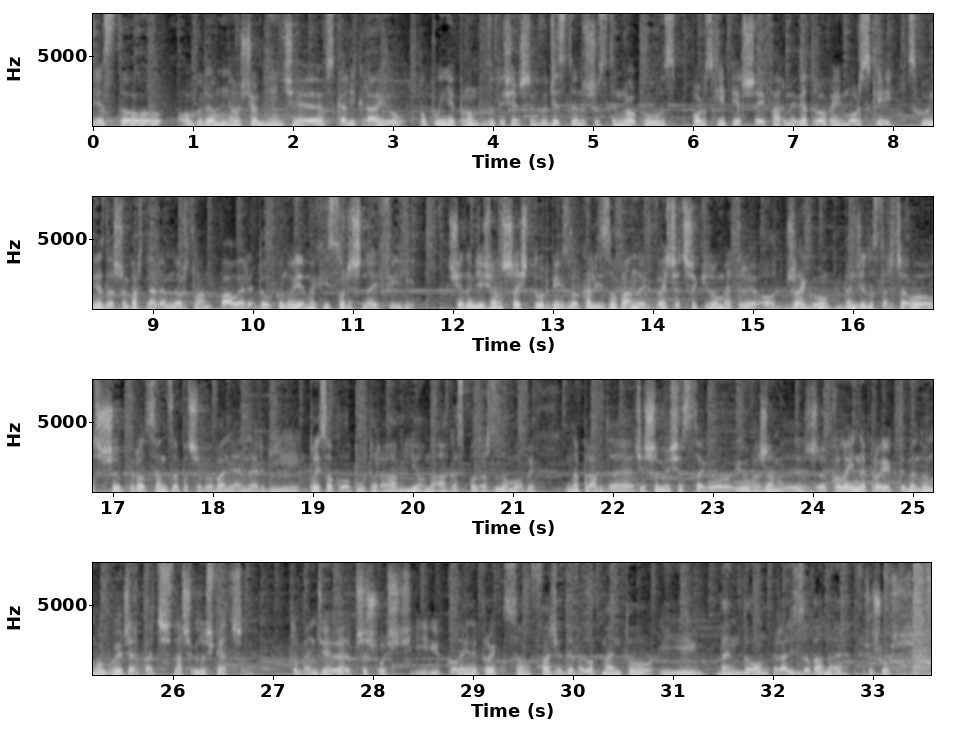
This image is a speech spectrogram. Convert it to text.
Jest to ogromne osiągnięcie w skali kraju. Popłynie prąd w 2026 roku z polskiej pierwszej farmy wiatrowej morskiej. Wspólnie z naszym partnerem Nordland Power dokonujemy historycznej chwili. 76 turbin zlokalizowanych 23 km od brzegu będzie dostarczało 3% zapotrzebowania energii. To jest około 1,5 miliona gospodarstw domowych. Naprawdę cieszymy się z tego i uważamy, że kolejne projekty będą mogły czerpać z naszych doświadczeń to będzie przyszłość i kolejne projekty są w fazie developmentu i będą realizowane w przyszłości.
